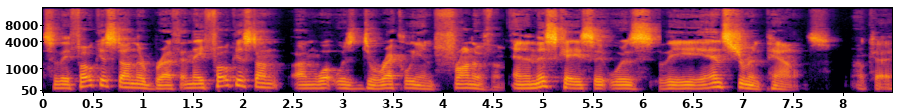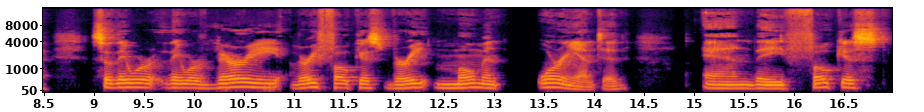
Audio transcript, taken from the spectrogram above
So they focused on their breath and they focused on, on what was directly in front of them. And in this case, it was the instrument panels. Okay. So they were, they were very, very focused, very moment oriented, and they focused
